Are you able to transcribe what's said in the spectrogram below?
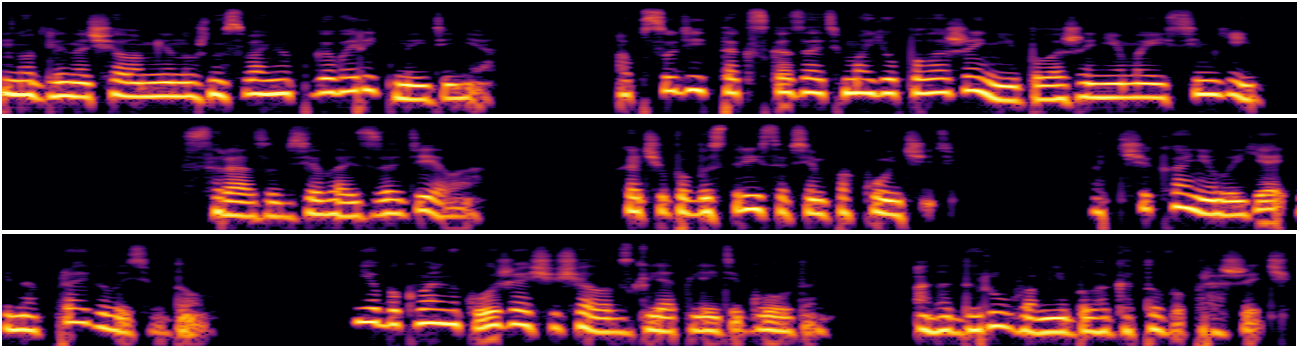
Но для начала мне нужно с вами поговорить наедине. Обсудить, так сказать, мое положение и положение моей семьи. Сразу взялась за дело. Хочу побыстрее совсем покончить. Отчеканила я и направилась в дом. Я буквально кожей ощущала взгляд леди Голден. Она дыру во мне была готова прожечь.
